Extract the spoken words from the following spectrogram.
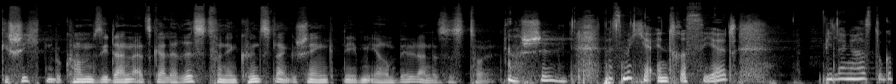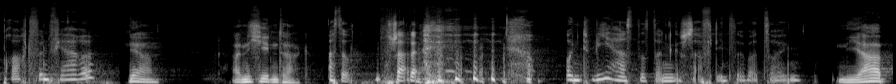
Geschichten bekommen sie dann als Galerist von den Künstlern geschenkt neben ihren Bildern. Das ist toll. Oh, schön. Was mich ja interessiert, wie lange hast du gebraucht? Fünf Jahre? Ja, aber nicht jeden Tag. Ach so, schade. Und wie hast du es dann geschafft, ihn zu überzeugen? Ja,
